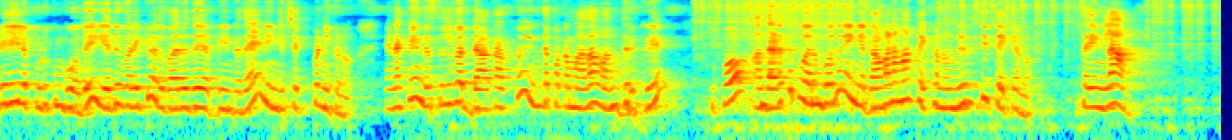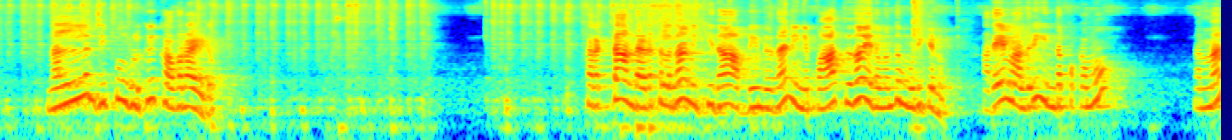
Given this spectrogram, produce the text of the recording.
வெளியில் கொடுக்கும்போது எது வரைக்கும் அது வருது அப்படின்றத நீங்கள் செக் பண்ணிக்கணும். எனக்கு இந்த சில்வர் டாக்காக்கு இந்த பக்கமாக தான் வந்திருக்கு. இப்போது அந்த இடத்துக்கு வரும்போது நீங்கள் கவனமாக தைக்கணும் நிறுத்தி தைக்கணும். சரிங்களா? நல்ல ஜிப்பு உங்களுக்கு கவர் ஆகிடும் கரெக்டாக அந்த இடத்துல தான் நிற்கிதா அப்படின்றத நீங்கள் பார்த்து தான் இதை வந்து முடிக்கணும். அதே மாதிரி இந்த பக்கமும் நம்ம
